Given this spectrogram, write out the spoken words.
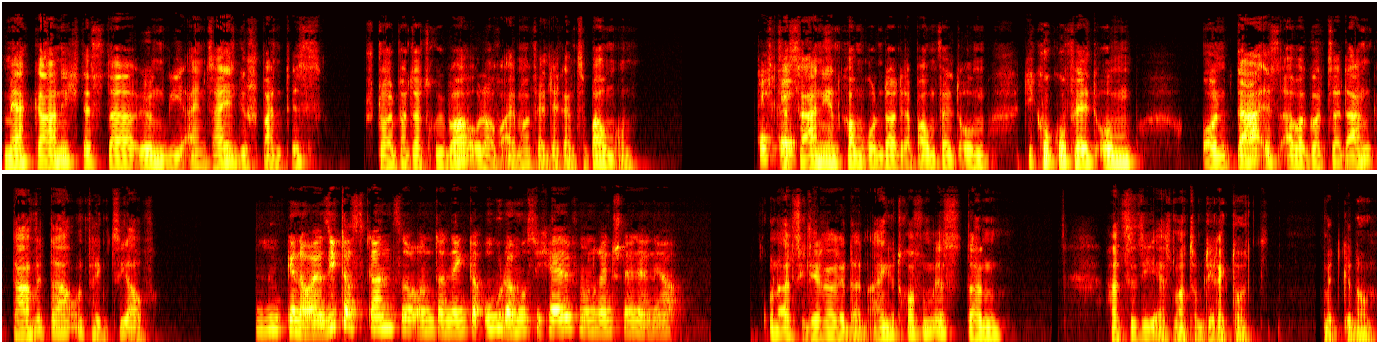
merkt gar nicht, dass da irgendwie ein Seil gespannt ist, stolpert da drüber oder auf einmal fällt der ganze Baum um. Richtig. Kastanien kommen runter, der Baum fällt um, die Coco fällt um und da ist aber Gott sei Dank David da und fängt sie auf. Mhm, Genau, er sieht das Ganze und dann denkt er, oh, da muss ich helfen und rennt schnell hin, ja. Und als die Lehrerin dann eingetroffen ist, dann hat sie sie erstmal zum Direktor mitgenommen.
